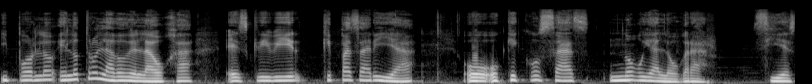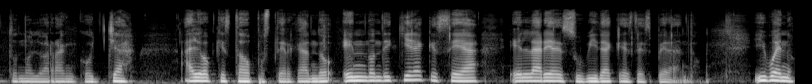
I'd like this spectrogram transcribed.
Y por lo, el otro lado de la hoja, escribir qué pasaría o, o qué cosas no voy a lograr si esto no lo arranco ya algo que he estado postergando en donde quiera que sea el área de su vida que esté esperando. Y bueno,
